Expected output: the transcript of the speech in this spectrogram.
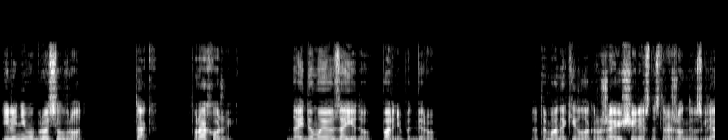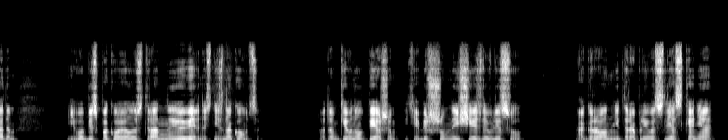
и лениво бросил в рот. — Так, прохожий. Дай, думаю, заеду, парня подберу. Атаман окинул окружающий лес настороженным взглядом. Его беспокоила странная уверенность незнакомца. Потом кивнул пешим, и те бесшумно исчезли в лесу. Агрон неторопливо слез с коня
